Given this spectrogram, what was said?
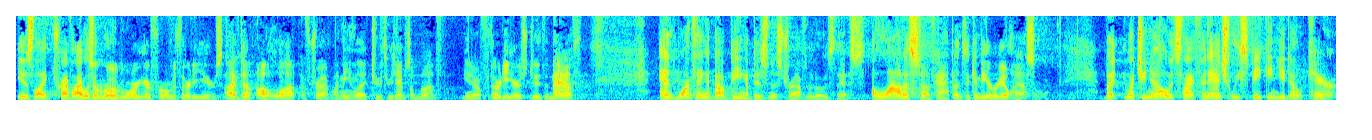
is like travel. I was a road warrior for over 30 years. I've done a lot of travel. I mean, like two, or three times a month, you know, for 30 years, do the math. And one thing about being a business traveler, though, is this a lot of stuff happens. It can be a real hassle. But what you know is, financially speaking, you don't care.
